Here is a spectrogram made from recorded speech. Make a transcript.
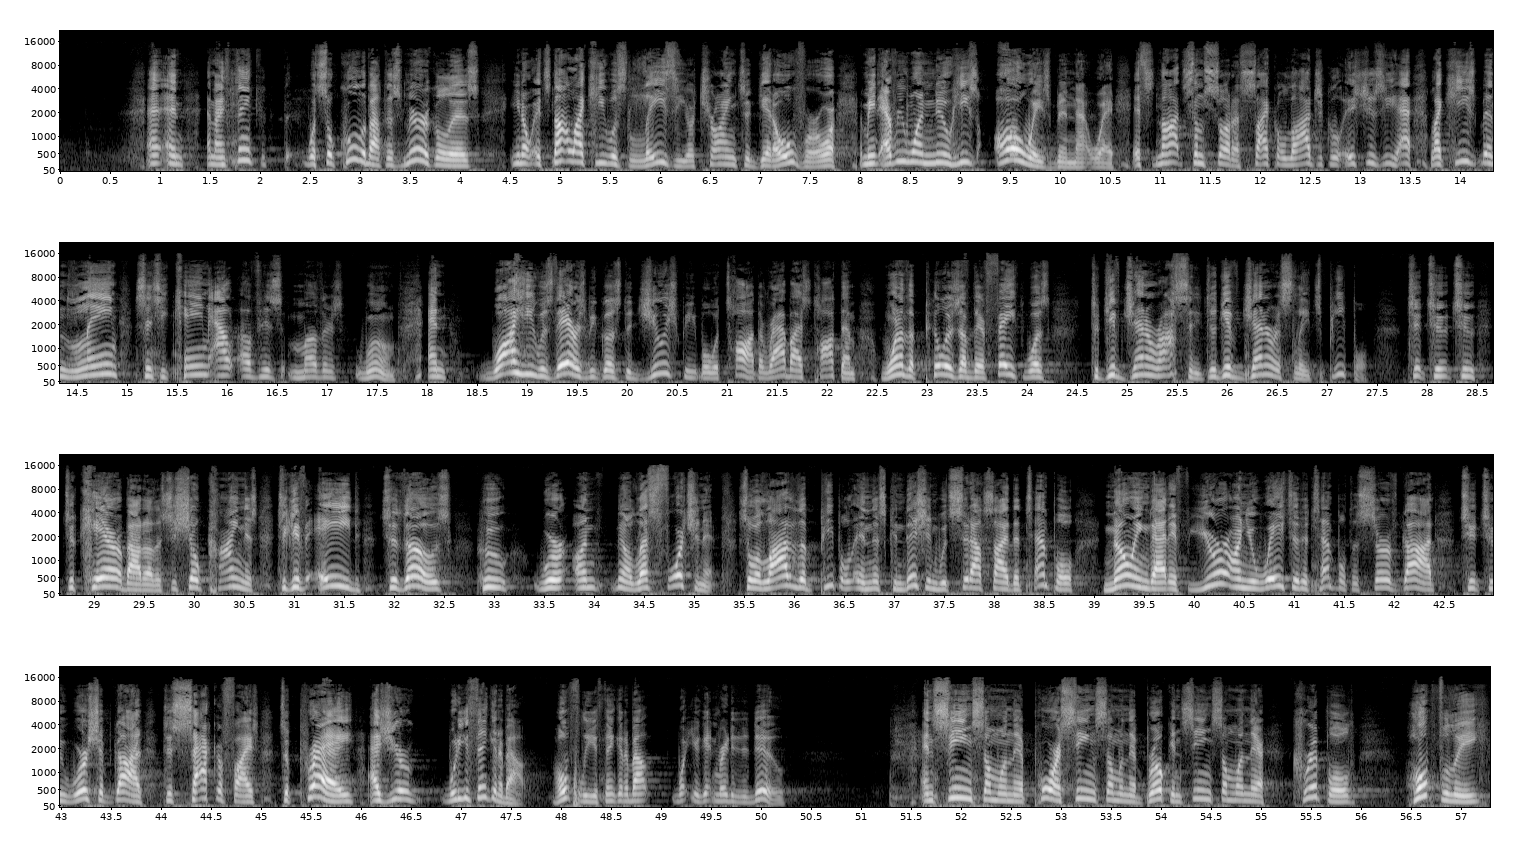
And, and, and I think what's so cool about this miracle is, you know, it's not like he was lazy or trying to get over, or, I mean, everyone knew he's always been that way. It's not some sort of psychological issues he had. Like he's been lame since he came out of his mother's womb. And why he was there is because the Jewish people were taught, the rabbis taught them, one of the pillars of their faith was to give generosity, to give generously to people to, to, to, to care about others, to show kindness, to give aid to those who were un, you know, less fortunate. So a lot of the people in this condition would sit outside the temple knowing that if you're on your way to the temple to serve God, to, to worship God, to sacrifice, to pray, as you're, what are you thinking about? Hopefully you're thinking about what you're getting ready to do. And seeing someone there poor, seeing someone there broken, seeing someone there crippled, hopefully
